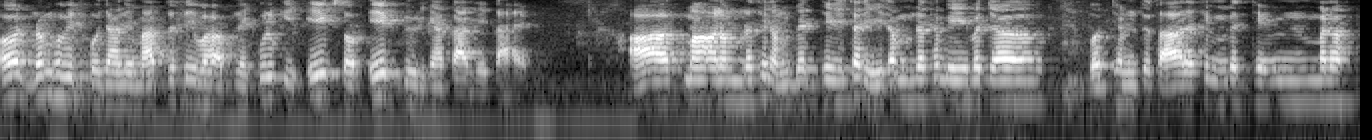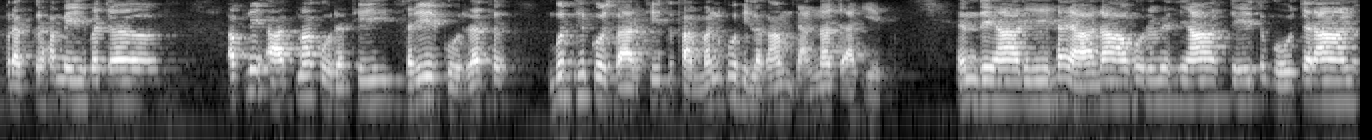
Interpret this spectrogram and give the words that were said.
और ब्रह्मविद हो जाने मात्र से वह अपने कुल की 101 पीढ़ियाँ तार देता है। आत्मान रथिनम विद्धि शरीरम रथमेव च। बुद्धिम तो विद्धि मन प्रग्रहमेव च। अपने आत्मा को रथी, शरीर को रथ, बुद्धि को सारथी तथा मन को ही लगाम जानना चाहिए। इंद्रियाणी हयानाहुर्विषयांस्ते सुगोचरान,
